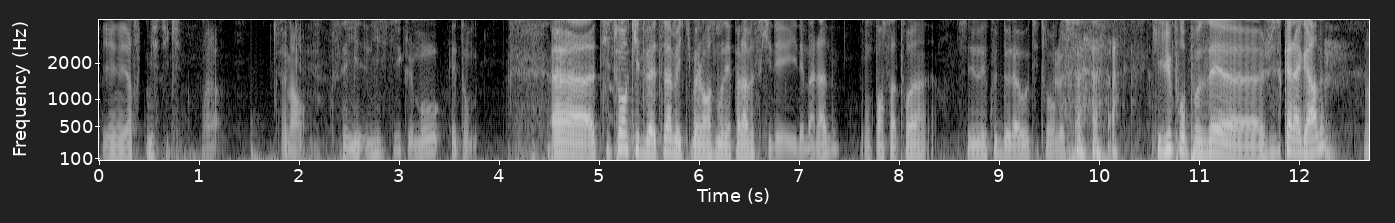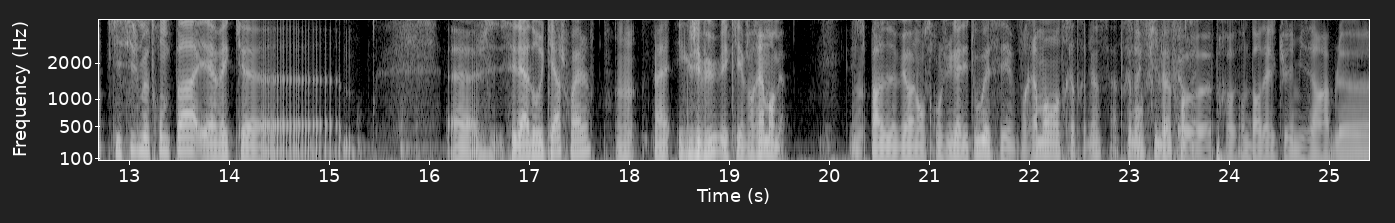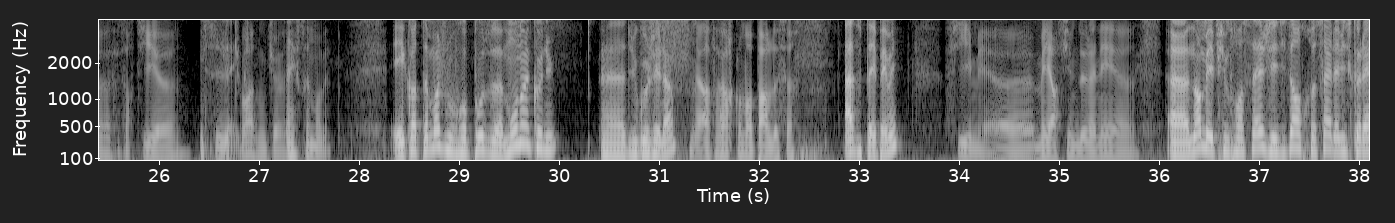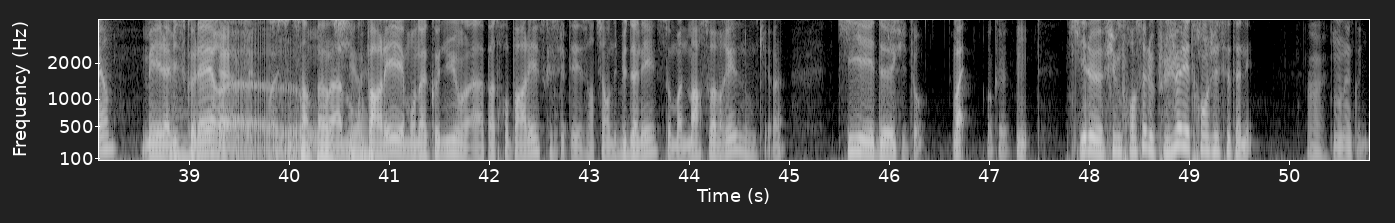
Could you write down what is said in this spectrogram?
il y a un truc mystique. Voilà. C'est marrant. C'est mystique, le mot est tombé. Euh, Titouan qui devait être là mais qui malheureusement n'est pas là parce qu'il est, il est malade. On pense à toi, si vous écoute de là-haut Titouan. qui lui proposait euh, Jusqu'à la garde, mm. qui si je me trompe pas est avec... Euh, c'est Léa Drucker je crois elle. Mm. Ouais, et que j'ai vu et qui est vraiment bien. Et mm. qui parle de violence conjugale et tout et c'est vraiment très très bien. C'est un très bon film français. Après autant de bordel que Les Misérables à sa sortie. c'est extrêmement bien. Et quant à moi je vous propose Mon Inconnu. du Gogela. Il va falloir qu'on en parle de ça. Ah, t'avais pas aimé? Si, mais euh, meilleur film de l'année. Euh. Euh, non, mais film français, j'ai hésité entre ça et La vie scolaire. Mais La vie scolaire, c'est sympa on a beaucoup parlé et Mon Inconnu, on a pas trop parlé parce que c'était sorti en début d'année, c'était au mois de mars ou avril. Donc voilà. Qui est de. tôt Ouais. Ok. Mm. Qui est le film français le plus vu à l'étranger cette année. Ouais. Mon Inconnu.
